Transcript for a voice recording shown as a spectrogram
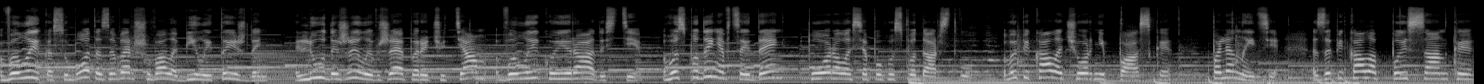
Велика субота завершувала білий тиждень. Люди жили вже перечуттям великої радості. Господиня в цей день поралася по господарству, випікала чорні паски, паляниці, запікала писанки,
